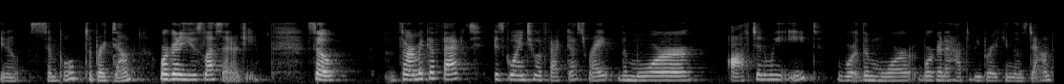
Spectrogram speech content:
you know, simple to break down, we're going to use less energy. So thermic effect is going to affect us, right? The more often we eat, the more we're going to have to be breaking those down.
